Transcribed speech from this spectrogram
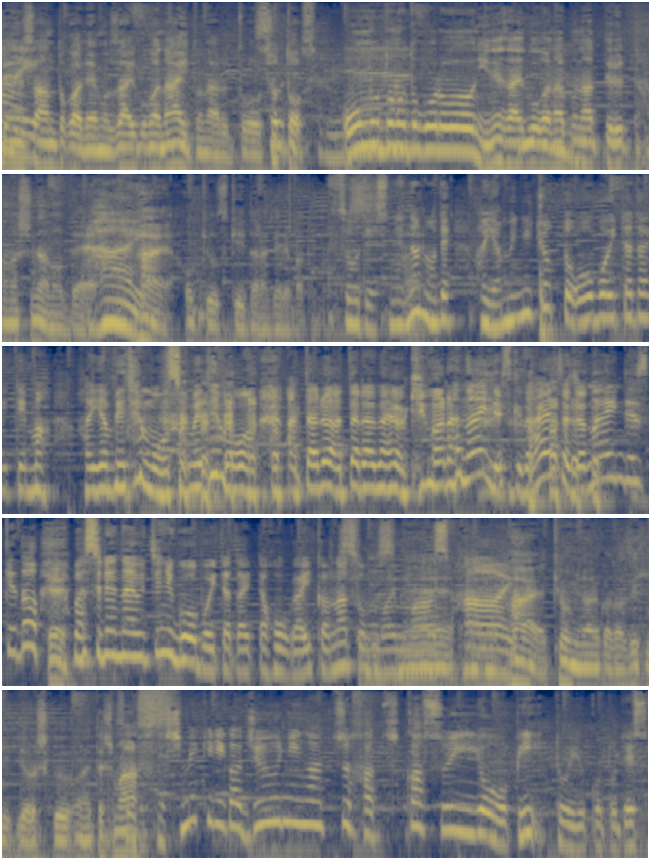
店さんとかでも在庫がないとなると、ちょっと大元のところにね在庫がなくなってるって話なので、うん、はい、はい、お気をつけいただければと思います。そうですね、はい、なので早めにちょっと応募いただいてまあ早めでも遅めでも 当たる当たらないは決まらないんですけど速さじゃないんですけど 忘れないうちにご応募いただいた方がいいかなと思います、ね、はい、はい、興味のある方はぜひよろしくお願いいたします、ね、締め切りが12月20日水曜日ということです。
